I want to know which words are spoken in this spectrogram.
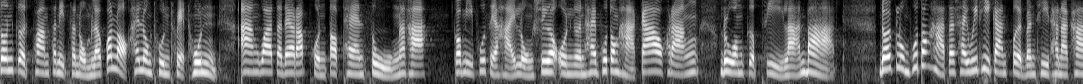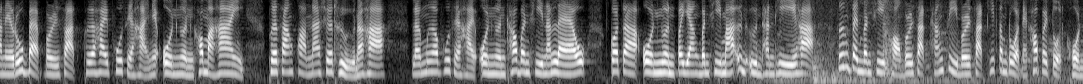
จนเกิดความสนิทสนมแล้วก็หลอกให้ลงทุนเทรดหุ้น อ้างว่าจะได้รับผลตอบแทนสูงนะคะ ก็มีผู้เสียหายหลงเชื่อโอนเงินให้ผู้ต้องหา 9 ครั้ง รวมเกือบ 4 ล้านบาท โดยกลุ่มผู้ต้องหาจะใช้วิธีการเปิดบัญชีธนาคารในรูปแบบบริษัท เพื่อให้ผู้เสียหายเนี่ยโอนเงินเข้ามาให้ เพื่อสร้างความน่าเชื่อถือนะคะ และเมื่อผู้เสียหายโอนเงินเข้าบัญชีนั้นแล้ว ก็จะโอนเงินไปยังบัญชีม้าอื่น ๆ ทันทีค่ะ ซึ่งเป็นบัญชีของบริษัททั้ง 4 บริษัทที่ตำรวจเข้าไปตรวจค้น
